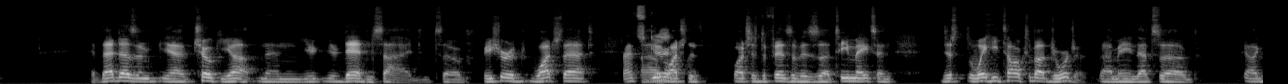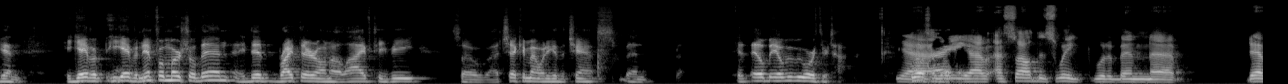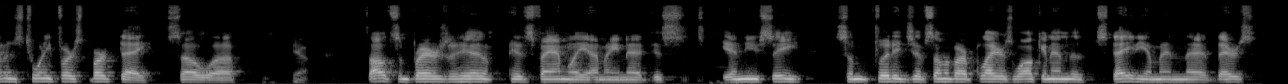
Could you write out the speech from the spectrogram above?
if that doesn't yeah choke you up, then you, you're dead inside. So be sure to watch that. That's Uh, good. watch the watch his defense of his uh, teammates and just the way he talks about Georgia. I mean, that's uh, again he gave a he gave an infomercial then, and he did right there on a live TV. So uh, check him out when you get the chance, and it, it'll be it'll be worth your time. Yeah, I, uh, I saw this week would have been uh, Devin's 21st birthday. So, uh, Yeah. Thoughts and prayers to him, his family. I mean, uh, just, and you see some footage of some of our players walking in the stadium, and uh, there's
